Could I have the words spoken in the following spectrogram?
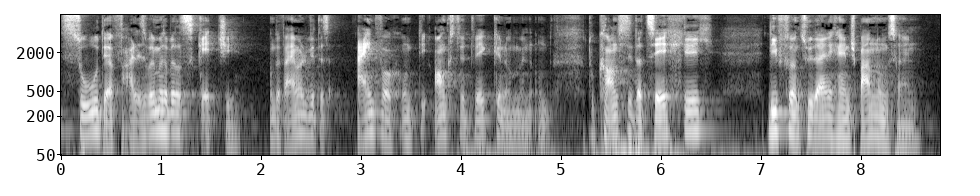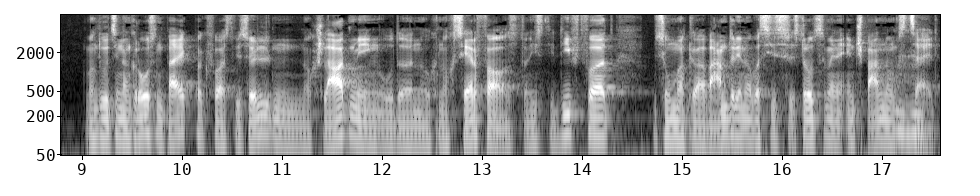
so der Fall. Es war immer so ein bisschen sketchy. Und auf einmal wird das einfach und die Angst wird weggenommen. Und du kannst dir tatsächlich, Liftfahren sollte eigentlich eine Entspannung sein. Wenn du jetzt in einen großen Bikepark fährst, wie Sölden, nach Schladming oder nach, nach Serfaus, dann ist die Liftfahrt im Sommer klar warm drin, aber es ist, ist trotzdem eine Entspannungszeit.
